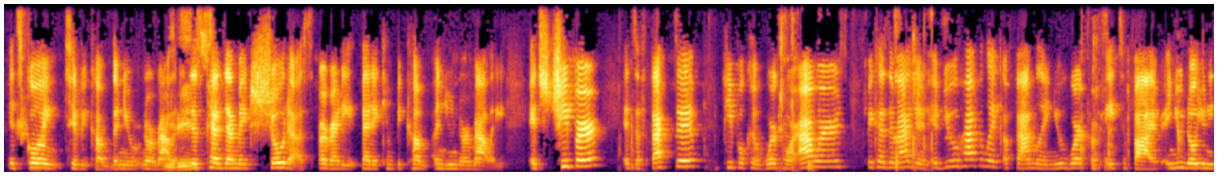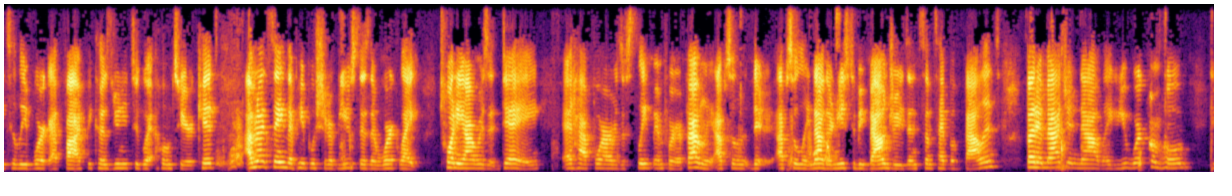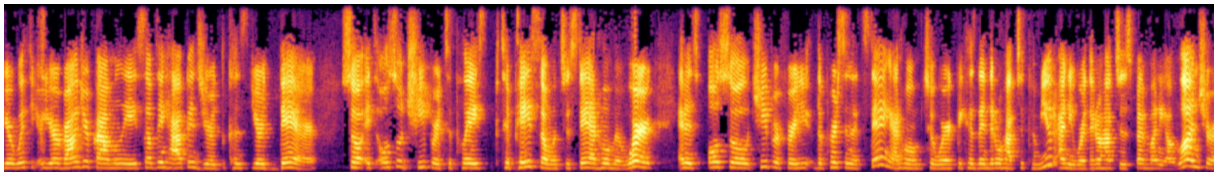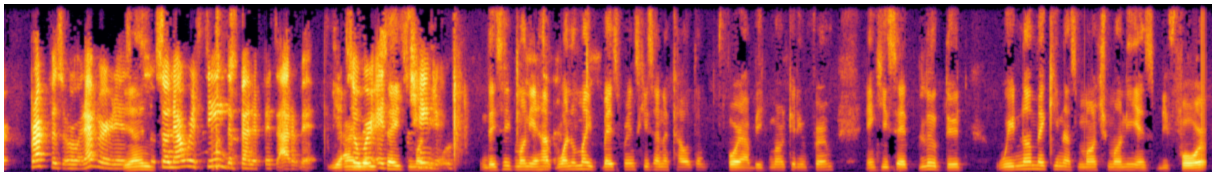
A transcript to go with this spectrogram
It's going to become the new normality. This pandemic showed us already that it can become a new normality. It's cheaper, it's effective, people can work more hours, because imagine if you have like a family and you work from eight to five and you know you need to leave work at five because you need to get home to your kids. I'm not saying that people should abuse this and work like 20 hours a day and have four hours of sleep and for your family. Absolutely, absolutely. Now there needs to be boundaries and some type of balance. But imagine now, like you work from home, you're with, you're around your family. Something happens, you're because you're there. So it's also cheaper to place to pay someone to stay at home and work and it's also cheaper for you the person that's staying at home to work because then they don't have to commute anywhere they don't have to spend money on lunch or breakfast or whatever it is yeah, and, so now we're seeing the benefits out of it yeah so we're it's changing money. They save money i have one of my best friends he's an accountant for a big marketing firm and he said look dude we're not making as much money as before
